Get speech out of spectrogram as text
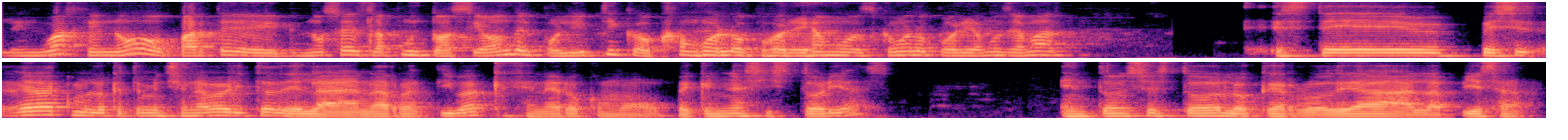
lenguaje, ¿no? O parte, no sé, es la puntuación del político, ¿cómo lo podríamos, cómo lo podríamos llamar? Este, pues era como lo que te mencionaba ahorita de la narrativa que genero como pequeñas historias. Entonces todo lo que rodea a la pieza.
